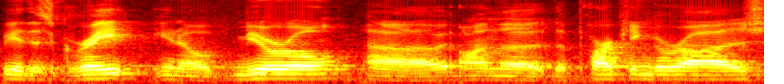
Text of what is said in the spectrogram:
we had this great you know mural uh, on the, the parking garage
